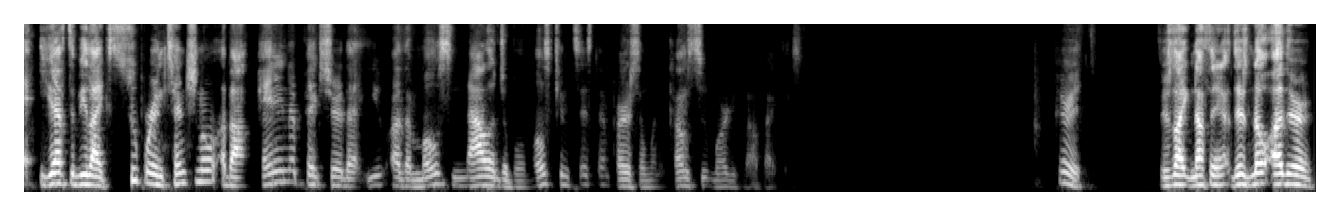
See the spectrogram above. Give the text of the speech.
Eh, You have to be like super intentional about painting the picture that you are the most knowledgeable, most consistent person when it comes to mortgage malpractice. Period. There's like nothing, there's no other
